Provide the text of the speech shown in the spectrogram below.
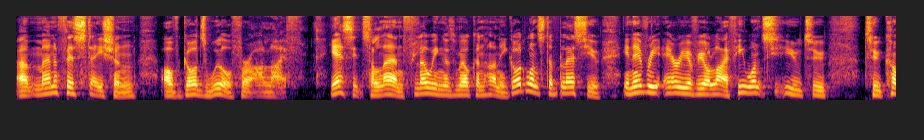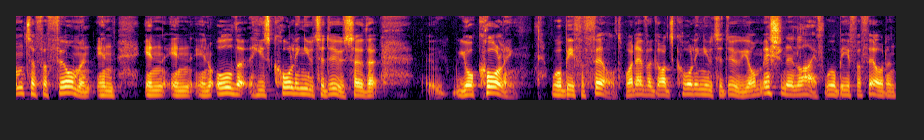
a manifestation of God's will for our life. Yes, it's a land flowing with milk and honey. God wants to bless you in every area of your life. He wants you to, to come to fulfillment in, in, in, in all that He's calling you to do so that uh, your calling will be fulfilled. Whatever God's calling you to do, your mission in life will be fulfilled, and,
